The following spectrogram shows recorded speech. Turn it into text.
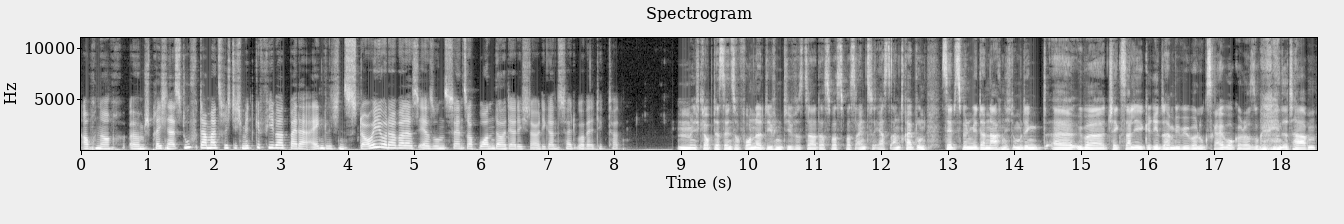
auch noch ähm, sprechen. Hast du damals richtig mitgefiebert bei der eigentlichen Story oder war das eher so ein Sense of Wonder, der dich da die ganze Zeit überwältigt hat? Mm, ich glaube, der Sense of Wonder definitiv ist da das, was, was einen zuerst antreibt. Und selbst wenn wir danach nicht unbedingt äh, über Jake Sully geredet haben, wie wir über Luke Skywalker oder so geredet haben,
